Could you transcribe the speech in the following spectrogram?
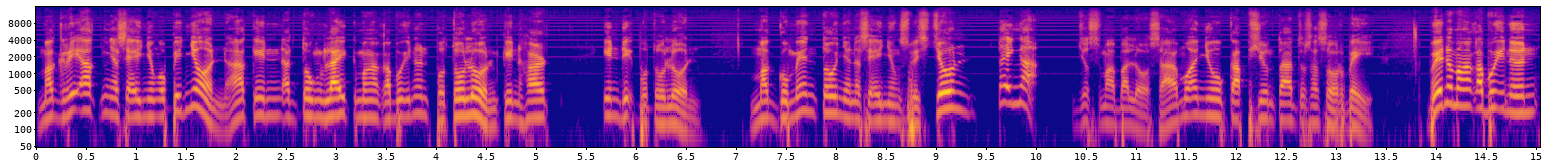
Mag-react niya sa inyong opinion. Akin adtong like mga kabuinan putulon, kin heart hindi putulon. Magkomento niya na sa inyong question. Tay nga, Diyos mabalo. Sa mo anyo caption tato sa survey. Bueno mga kabuinan,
